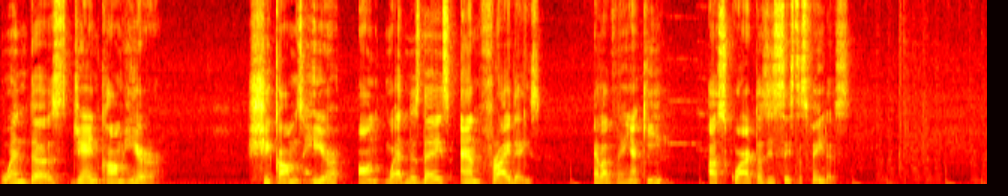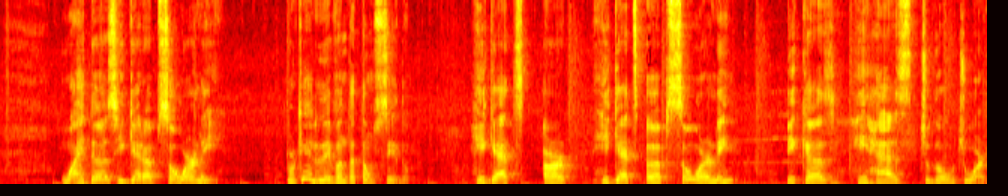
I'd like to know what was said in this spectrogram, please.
When does Jane come here? She comes here on Wednesdays and Fridays. Ela vem aqui às quartas e sextas-feiras. Why does he get up so early? Por que ele levanta tão cedo? He gets up he gets up so early because he has to go to work.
